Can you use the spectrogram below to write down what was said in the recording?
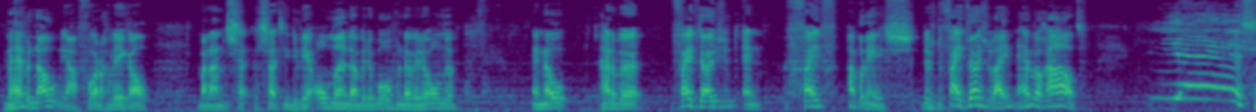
we hebben nou, ja, vorige week al, maar dan zat hij er weer onder, dan weer erboven, dan weer eronder. En nu hadden we 5005 abonnees. Dus de 5000 lijn hebben we gehaald. Yes!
